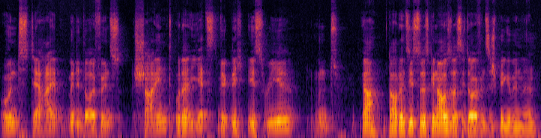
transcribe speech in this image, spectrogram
Und der Hype mit den Dolphins scheint oder jetzt wirklich ist real. Und ja, Lauren, siehst du das genauso, dass die Dolphins das Spiel gewinnen werden?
